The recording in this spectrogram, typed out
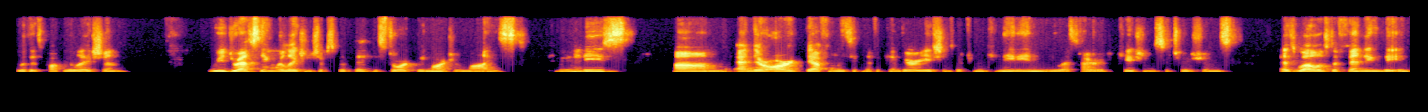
with its population, redressing relationships with the historically marginalized communities. Um, and there are definitely significant variations between Canadian and US higher education institutions, as well as defending the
